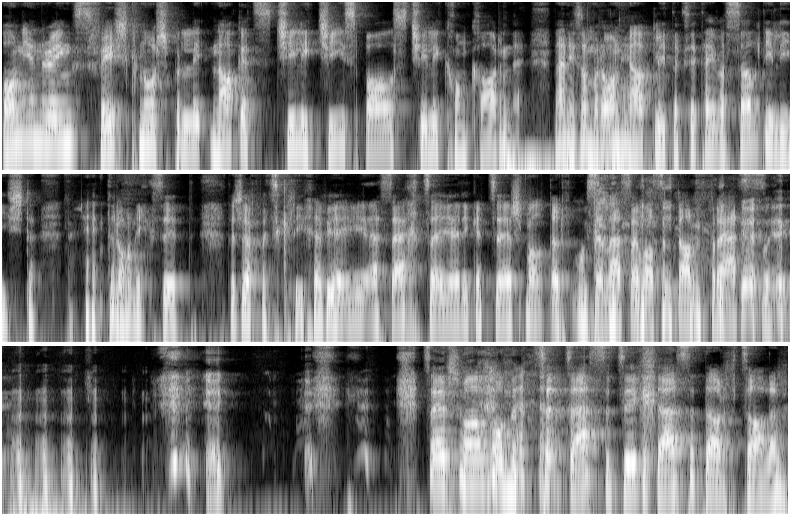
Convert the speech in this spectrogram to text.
Onion Rings, Fischknusperli, Nuggets, Chili Cheese Balls, Chili con Carne. Dann habe ich so am Ronny angerufen und gesagt, hey, was soll die Liste? Dann hat der Ronny gesagt, das ist etwa das Gleiche wie ein 16-Jähriger zuerst mal darf rauslesen was er darf fressen. Zuerst mal, wo er zu, essen, zu Essen darf zahlen.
